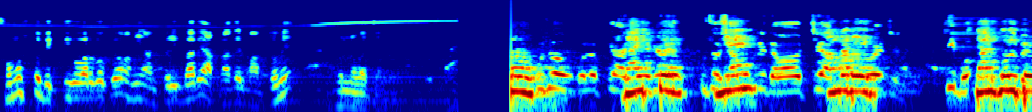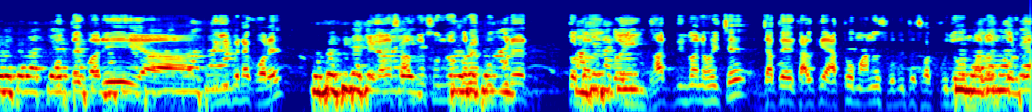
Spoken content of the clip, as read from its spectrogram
সমস্ত ব্যক্তিবর্গকেও আমি আন্তরিকভাবে আপনাদের মাধ্যমে ধন্যবাদ জানাই। পুজো উপলক্ষে পুজো সামগ্রী দেওয়া হচ্ছে প্রত্যেকবারই দিলীপ এটা করে এখানে আমাদের সুন্দর করে পুকুরের টোটাল ওই ঘাট নির্মাণ হয়েছে যাতে কালকে এত মানুষ পবিত্র ছট পুজো পালন করবে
